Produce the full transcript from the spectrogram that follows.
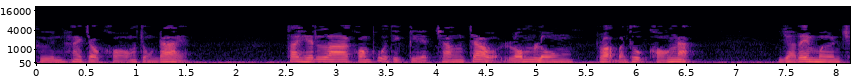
คืนให้เจ้าของจงได้ ถ้าเห็นลาของผู้ที่เกลียดชังเจ้าล้มลง เพราะบรรทุกของหนัก อย่าได้เมินเฉ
